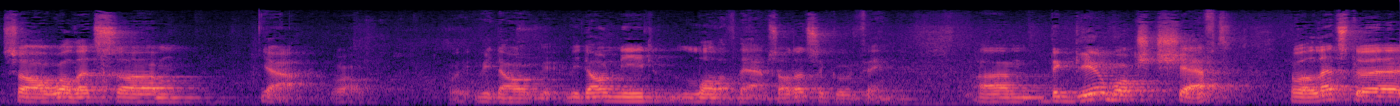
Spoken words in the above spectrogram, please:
so well, that's um, yeah. Well, we, don't we, we don't need a lot of them, so that's a good thing. Um, the gearbox shaft. Well, that's the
